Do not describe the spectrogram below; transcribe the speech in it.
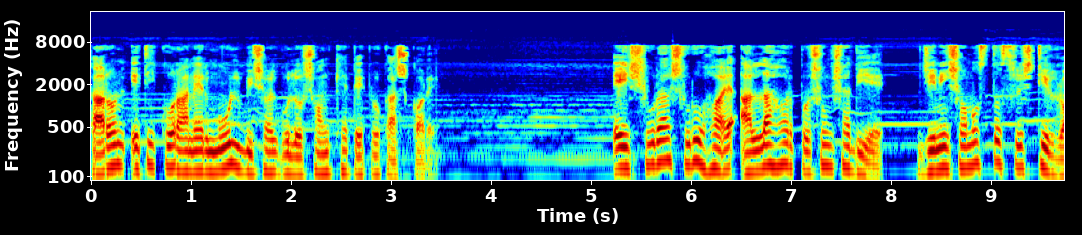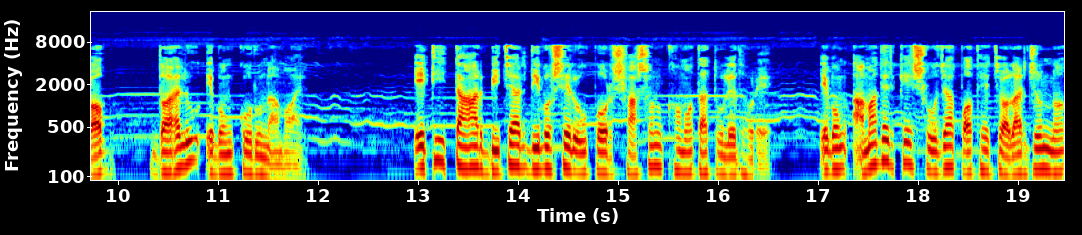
কারণ এটি কোরআনের মূল বিষয়গুলো সংক্ষেপে প্রকাশ করে। এই সুরা শুরু হয় আল্লাহর প্রশংসা দিয়ে, যিনি সমস্ত সৃষ্টির রব, দয়ালু এবং করুণাময়। এটি তার বিচার দিবসের উপর শাসন ক্ষমতা তুলে ধরে এবং আমাদেরকে সোজা পথে চলার জন্য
